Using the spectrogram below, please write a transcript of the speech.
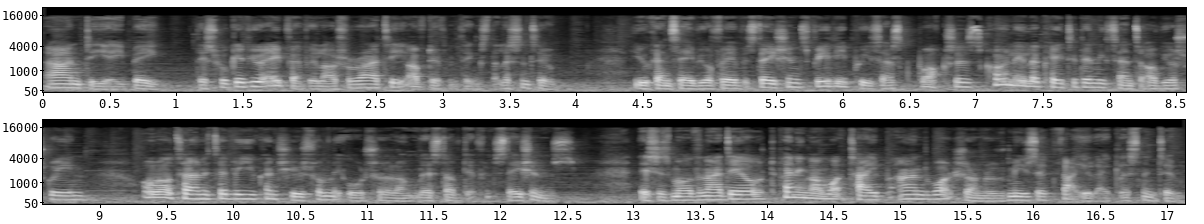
and DAB. This will give you a very large variety of different things to listen to. You can save your favourite stations via the preset boxes currently located in the centre of your screen, or alternatively you can choose from the ultra long list of different stations. This is more than ideal depending on what type and what genre of music that you like listening to.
